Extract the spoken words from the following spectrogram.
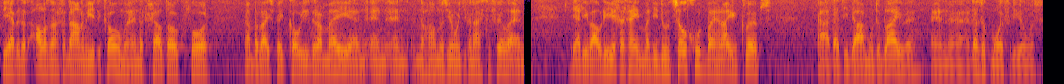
die hebben er alles aan gedaan om hier te komen. En dat geldt ook voor, nou, bij wijze van Cody Dramé en, en, en nog anders jongetje van Aston Villa. En ja, die wouden hier heen. Maar die doen het zo goed bij hun eigen clubs, ja, dat die daar moeten blijven. En eh, dat is ook mooi voor de jongens.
